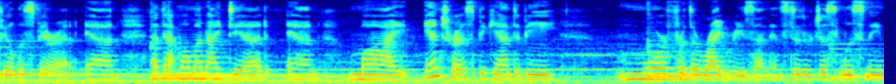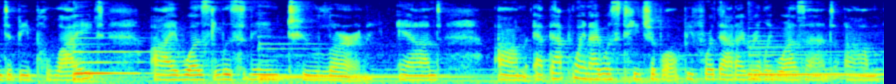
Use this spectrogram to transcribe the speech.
feel the Spirit, and at that moment I did, and my interest began to be more for the right reason instead of just listening to be polite. I was listening to learn. And um, at that point, I was teachable. Before that, I really wasn't. Um,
